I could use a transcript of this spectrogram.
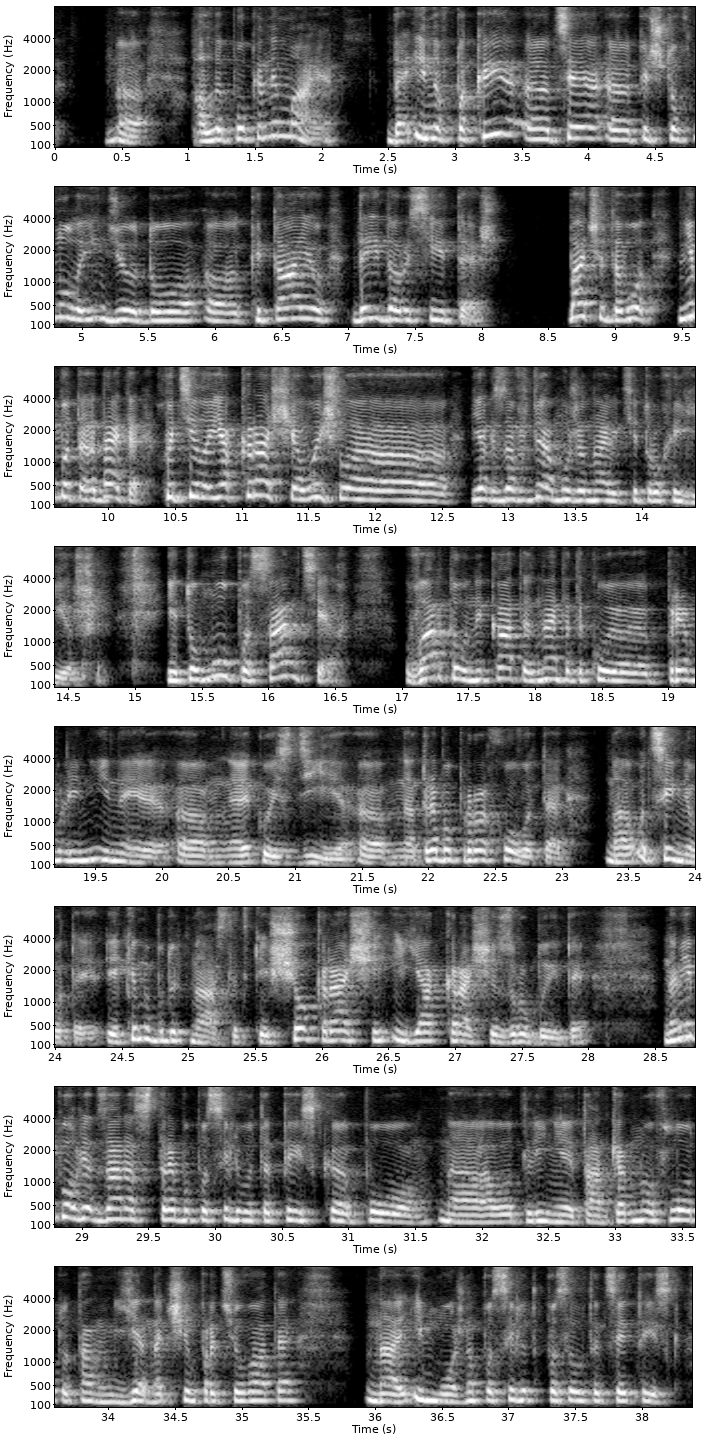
е, але поки немає. Да, і навпаки, це підштовхнуло Індію до Китаю, де і до Росії теж. Бачите, от нібито дайте, хотіла як краще, а вийшло е, як завжди, а може навіть і трохи гірше. І тому по санкціях варто уникати, знаєте, такої прямолінійної е, якоїсь дії. Е, треба прораховувати, е, оцінювати, якими будуть наслідки, що краще і як краще зробити. На мій погляд, зараз треба посилювати тиск по от, лінії танкерного флоту. Там є над чим працювати, і можна посилити, посилити цей тиск.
